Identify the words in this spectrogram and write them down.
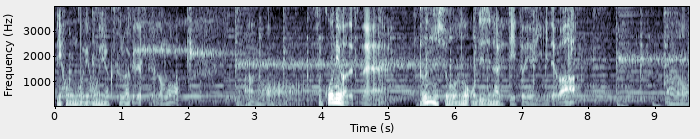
日本語に翻訳するわけですけれども、あのそこにはですね、文章のオリジナリティという意味では、あの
